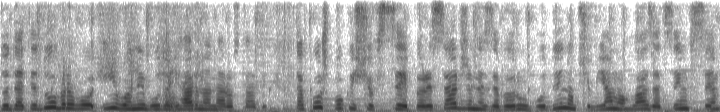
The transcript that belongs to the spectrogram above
додати добриво, і вони будуть гарно наростати. Також поки що все пересаджене заберу в будинок, щоб я могла за цим всім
